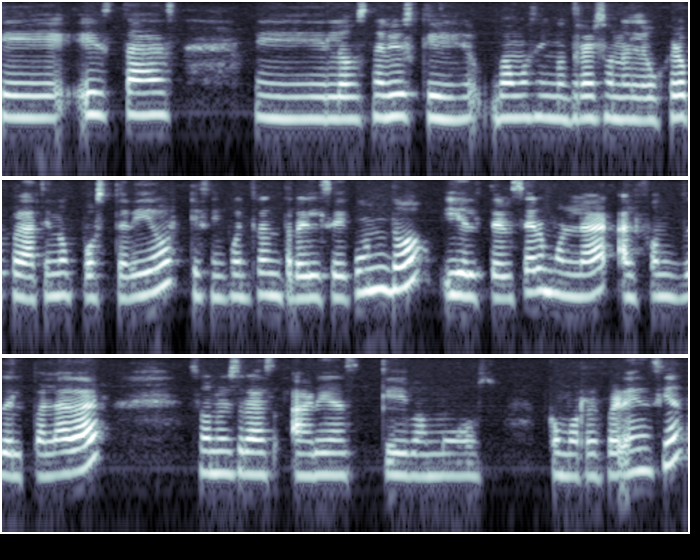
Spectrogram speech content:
que estas, eh, los nervios que vamos a encontrar son el agujero palatino posterior, que se encuentra entre el segundo y el tercer molar al fondo del paladar. Son nuestras áreas que vamos como referencia.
